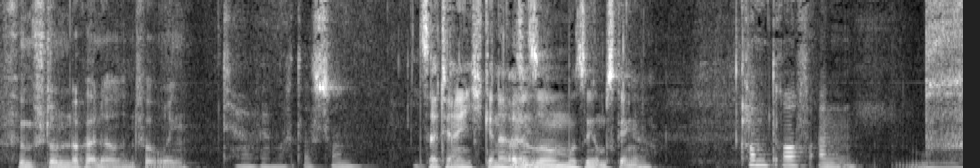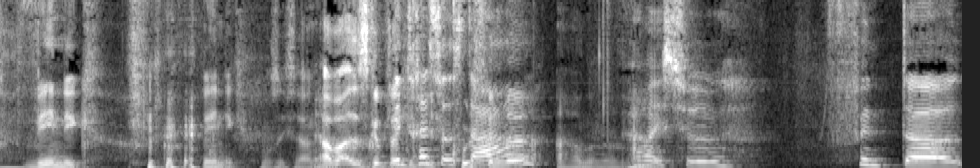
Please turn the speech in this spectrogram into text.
fünf Stunden locker darin verbringen. Tja, wer macht das schon? seid ihr eigentlich generell Also- so Museumsgänger? Kommt drauf an. Wenig. Wenig, muss ich sagen. Ja. Aber es gibt welche, Interesse die ich cool ist da. finde. Aber Ja. Aber ich äh, finde da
